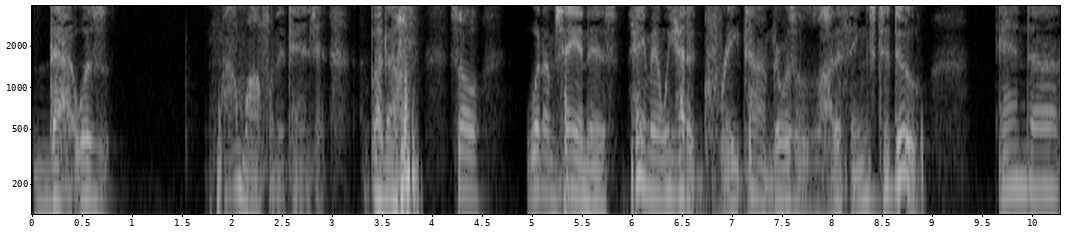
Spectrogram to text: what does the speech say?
that was I'm off on a tangent, but um, so what I'm saying is, hey man, we had a great time. There was a lot of things to do, and uh,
